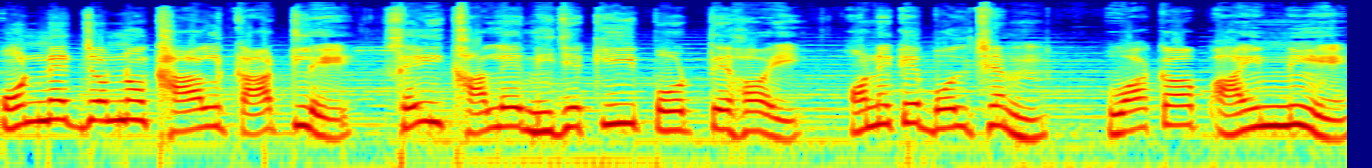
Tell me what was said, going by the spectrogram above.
অন্যের জন্য খাল কাটলে সেই খালে নিজেকেই পড়তে হয়? অনেকে বলছেন ওয়াকআপ আইন নিয়ে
